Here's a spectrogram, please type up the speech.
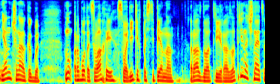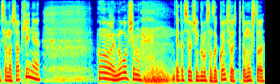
Я начинаю как бы, ну, работать с Вахой, сводить их постепенно. Раз, два, три, раз, два, три. Начинается все наше общение. Ой, ну, в общем, это все очень грустно закончилось, потому что,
